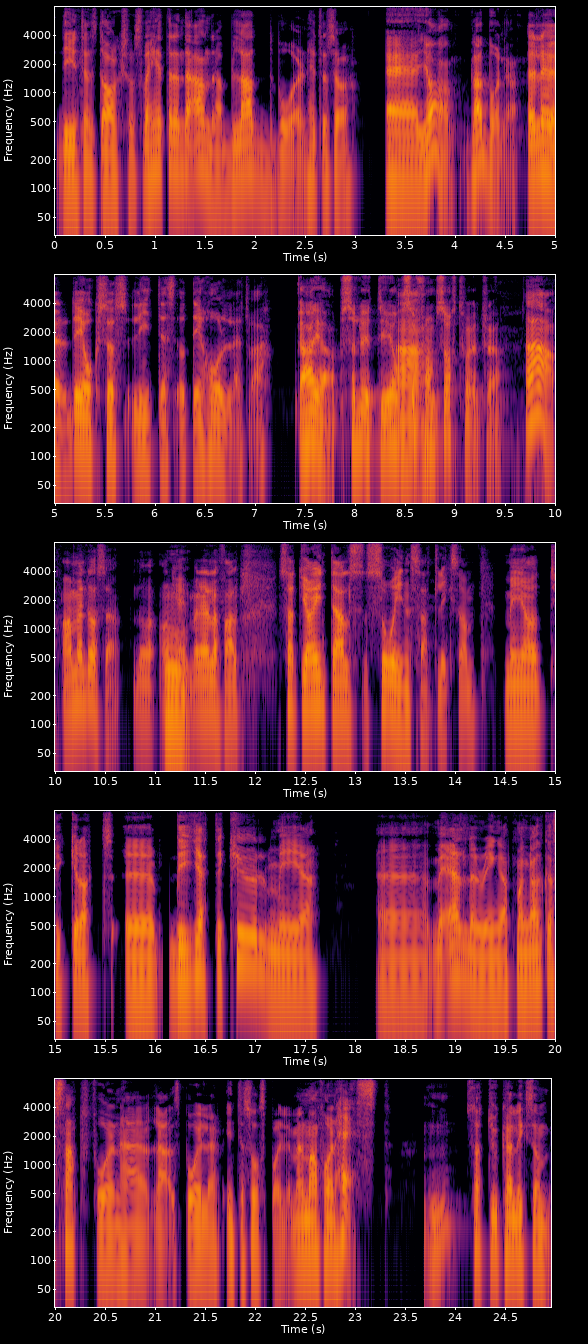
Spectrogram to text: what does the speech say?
det är ju inte ens Dark Souls. Vad heter den där andra? Bloodborne, heter det så? Eh, ja, Bloodborne ja. Eller hur? Det är också lite åt det hållet va? Ja, ja, absolut. Det är också Ah. från Software tror jag. Ja men då så. Okej, Mm. men i alla fall. Så att jag är inte alls så insatt liksom. Men jag tycker att eh, det är jättekul med, eh, med Elden Ring att man ganska snabbt får den här, spoiler, inte så spoiler, men man får en häst. Mm. Så att du kan liksom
